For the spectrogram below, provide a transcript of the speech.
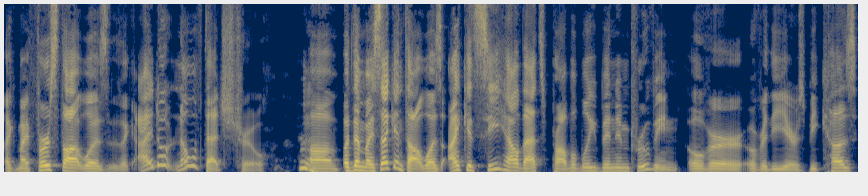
like my first thought was like I don't know if that's true. Hmm. Um, but then my second thought was I could see how that's probably been improving over over the years because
